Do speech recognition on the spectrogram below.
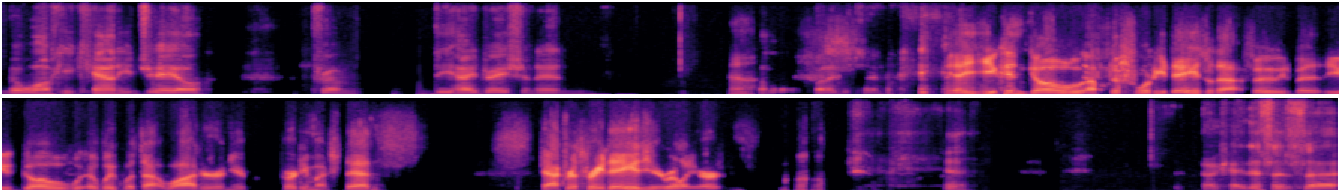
Milwaukee County Jail from dehydration and Yeah. what I just said. Yeah, you can go up to 40 days without food, but you go a week without water and you're pretty much dead. After three days, you're really hurting. Yeah. Okay, this is uh,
